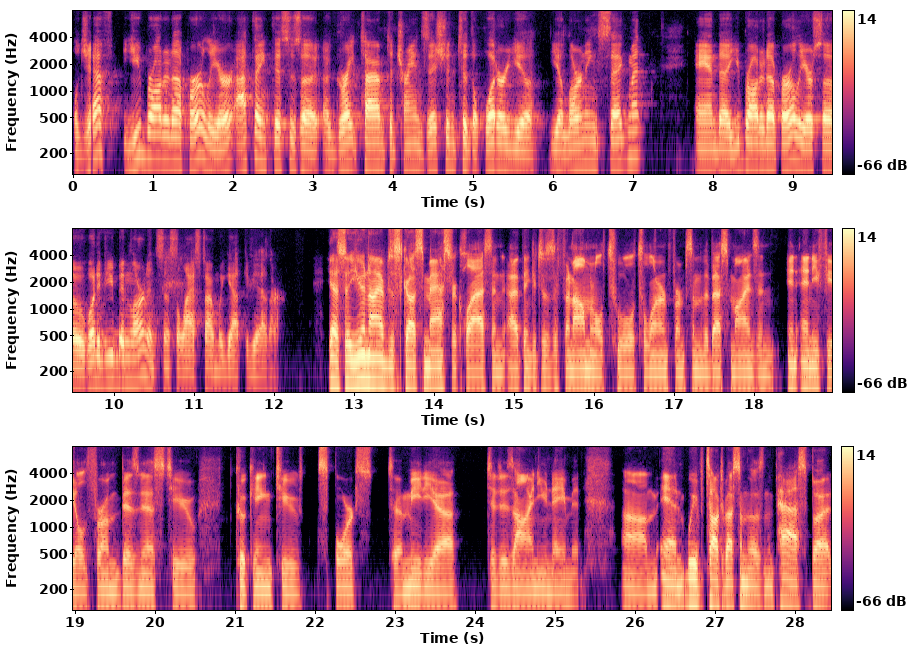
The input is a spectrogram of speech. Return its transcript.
well, Jeff, you brought it up earlier. I think this is a, a great time to transition to the what are you you learning segment. And uh, you brought it up earlier. So, what have you been learning since the last time we got together? Yeah, so you and I have discussed masterclass, and I think it's just a phenomenal tool to learn from some of the best minds in in any field, from business to cooking to sports to media to design, you name it. Um, and we've talked about some of those in the past, but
